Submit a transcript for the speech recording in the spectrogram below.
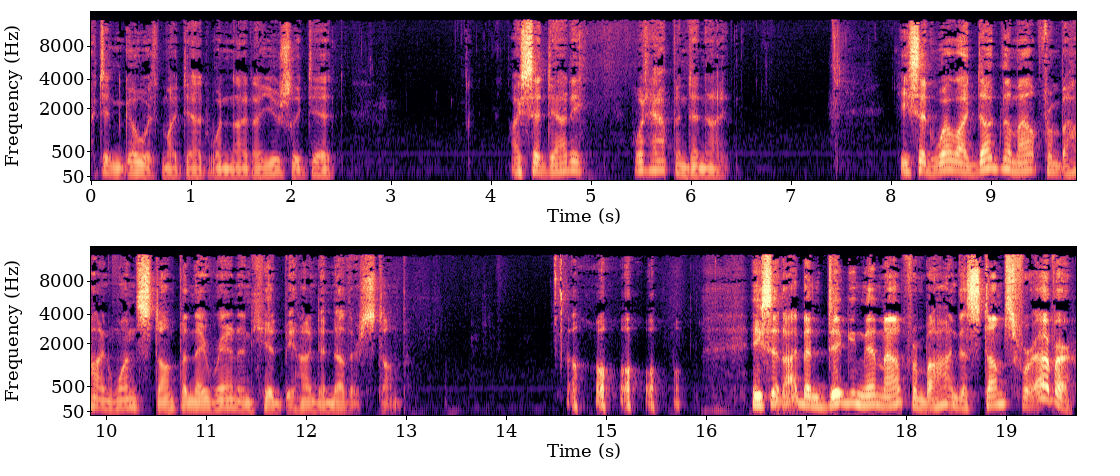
I didn't go with my dad one night. I usually did. I said, Daddy, what happened tonight? He said, Well, I dug them out from behind one stump and they ran and hid behind another stump. he said, I've been digging them out from behind the stumps forever.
